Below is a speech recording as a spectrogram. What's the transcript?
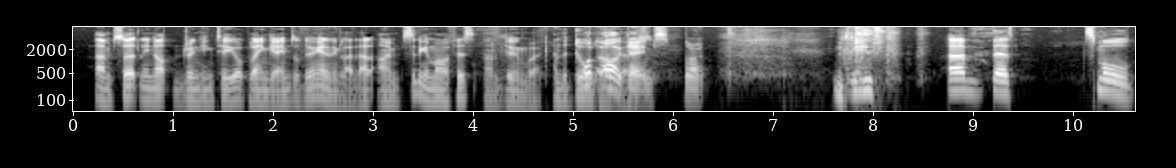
I'm certainly not drinking tea or playing games or doing anything like that. I'm sitting in my office. I'm doing work, and the doorbell. What are goes. games? All right. Um, there's small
